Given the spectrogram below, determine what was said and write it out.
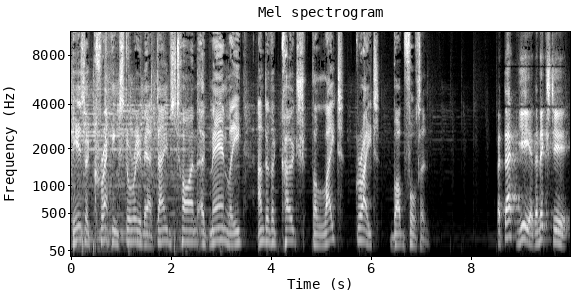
Here's a cracking story about Dave's time at Manly under the coach, the late, great Bob Fulton. But that year, the next year,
